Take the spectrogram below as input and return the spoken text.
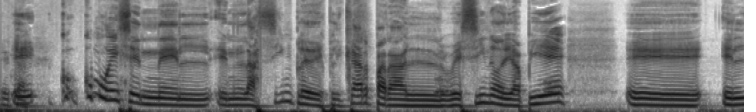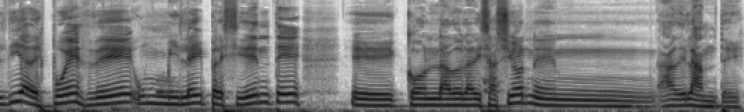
Eh, ¿Cómo es en, el, en la simple de explicar para el vecino de a pie eh, el día después de un Milei presidente eh, con la dolarización en adelante?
